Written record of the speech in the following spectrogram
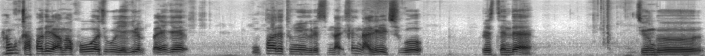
한국 좌파들이 아마 그거 가지고 얘기를 만약에 우파 대통령이 그랬으면 날- 생 난리를 치고 그랬을 텐데 지금 그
